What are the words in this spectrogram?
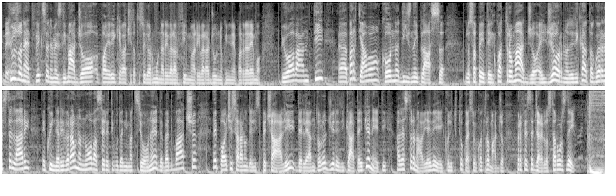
Bene. Chiuso Netflix nel mese di maggio, poi Ricky aveva citato Sailor Moon, arriverà il film, arriverà a giugno, quindi ne parleremo più avanti. Eh, partiamo con Disney Plus. Lo sapete, il 4 maggio è il giorno dedicato a Guerre Stellari e quindi arriverà una nuova serie TV d'animazione, The Bad Batch, e poi ci saranno degli speciali, delle antologie dedicate ai pianeti, alle astronavi, ai veicoli, tutto questo il 4 maggio per festeggiare lo Star Wars Day.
